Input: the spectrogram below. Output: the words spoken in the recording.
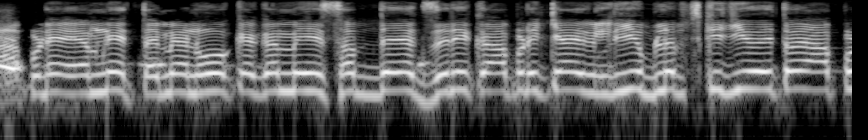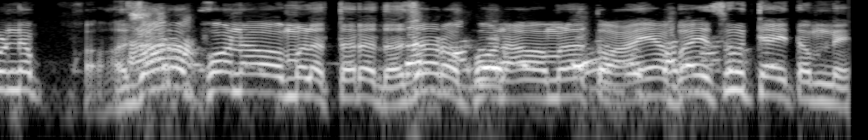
આપણે એમને તમે નો કે ગમે એ શબ્દ એક જરીક આપણે ક્યાંય લીબ લપસકી ગઈ હોય તો આપણને હજારો ફોન આવવા મળે તરત હજારો ફોન આવવા મળે. તો અહીંયા ભાઈ શું થાય તમને?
